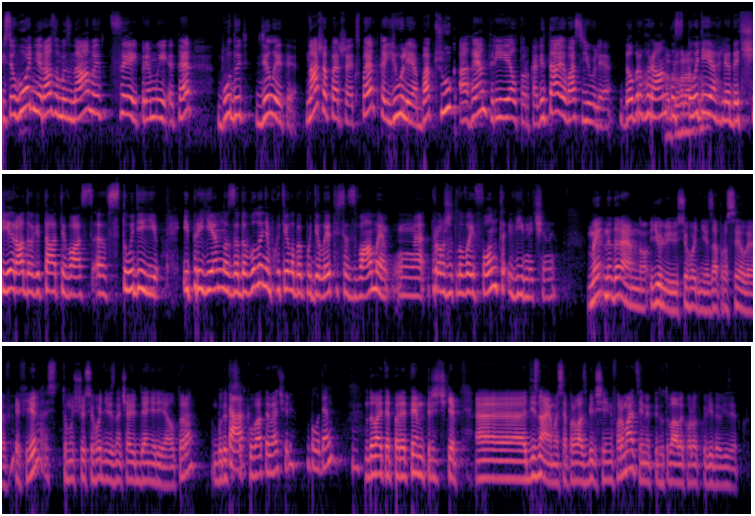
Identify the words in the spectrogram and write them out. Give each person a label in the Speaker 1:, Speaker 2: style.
Speaker 1: І сьогодні разом із нами цей прямий етер будуть ділити. Наша перша експертка Юлія Бабчук, агент ріелторка. Вітаю вас, Юлія.
Speaker 2: Доброго ранку,
Speaker 3: Доброго ранку.
Speaker 2: студія, глядачі. Радо вітати вас е, в студії. І приємно з задоволенням хотіла би поділитися з вами про житловий фонд Вінниччини.
Speaker 3: Ми недаремно Юлію сьогодні запросили в ефір, тому що сьогодні відзначають День ріелтора. Будете
Speaker 2: Так.
Speaker 3: святкувати ввечері?
Speaker 2: Буде.
Speaker 3: Ну, давайте перед тим трішечки е- дізнаємося про вас більше інформації. Ми підготували коротку відеовізитку.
